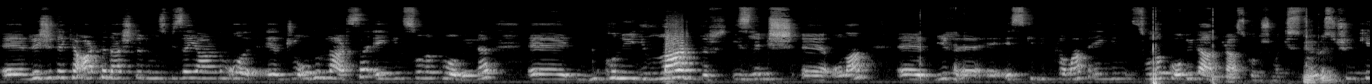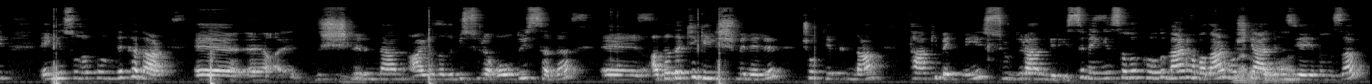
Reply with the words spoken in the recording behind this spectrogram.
E, rejideki arkadaşlarımız bize yardımcı olurlarsa Engin Solakoğlu ile e, bu konuyu yıllardır izlemiş e, olan e, bir e, eski diplomat Engin Solakoğlu ile biraz konuşmak istiyoruz. Hı hı. Çünkü Engin Solakoğlu ne kadar e, e, dışişlerinden ayrılalı bir süre olduysa da e, adadaki gelişmeleri çok yakından takip etmeyi sürdüren bir isim. Engin Solakoğlu merhabalar, hoş merhabalar. geldiniz yayınımıza.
